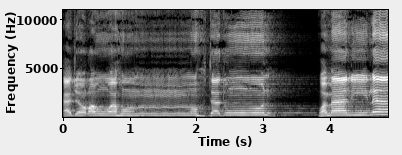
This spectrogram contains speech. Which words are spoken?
أجرا وهم مهتدون وما لي لا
